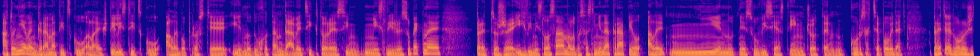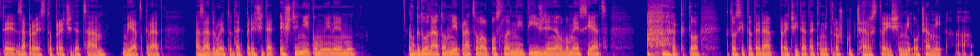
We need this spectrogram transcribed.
A to nie len gramatickú, ale aj štilistickú, alebo proste jednoducho tam dá veci, ktoré si myslí, že sú pekné, pretože ich vymyslel sám, alebo sa s nimi natrápil, ale nie nutne súvisia s tým, čo ten kurz chce povedať. A preto je dôležité za prvé si to prečítať sám viackrát a za druhé to dať prečítať ešte niekomu inému, kto na tom nepracoval posledný týždeň alebo mesiac a kto, kto si to teda prečíta takými trošku čerstvejšími očami a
